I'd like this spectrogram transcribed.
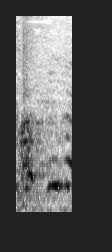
असीं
